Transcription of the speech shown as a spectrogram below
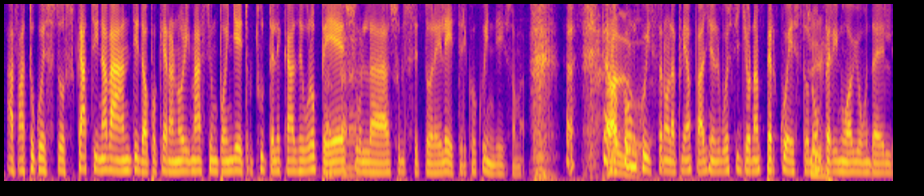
ha, fatto questo scatto in avanti dopo che erano rimasti un po' indietro tutte le case europee sul, sul, settore elettrico quindi insomma però allora. conquistano la prima pagina del Wall Street Journal per questo sì. non per i nuovi modelli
